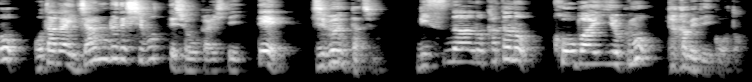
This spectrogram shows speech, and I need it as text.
のをお互いジャンルで絞って紹介していって、自分たちも、リスナーの方の購買意欲も高めていこうと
